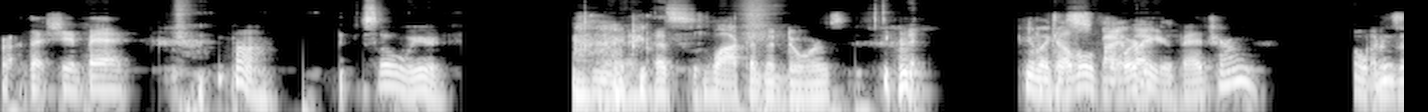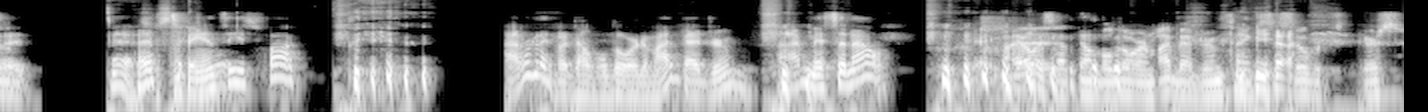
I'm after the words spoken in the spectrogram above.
Brought that shit back. Huh. So weird. Anyway, people that's locking the doors. You're like a Double door to your bedroom? What opens is up. it? yeah. That's like- fancy as fuck. I don't have a double door to my bedroom. I'm missing out. I always have double door in my bedroom, thanks Yeah. to Silver Tears.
